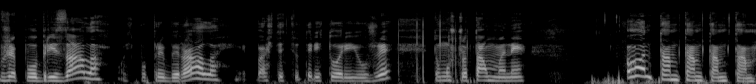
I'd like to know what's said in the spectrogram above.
вже пообрізала, ось поприбирала. Як бачите, цю територію вже, тому що там в мене он там, там, там, там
